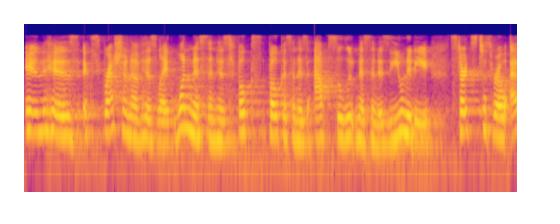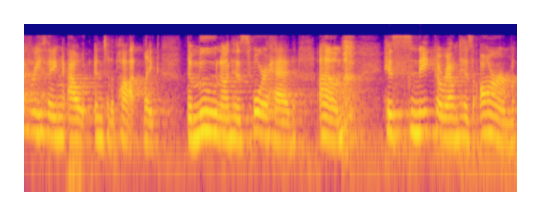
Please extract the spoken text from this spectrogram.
in his expression of his like oneness and his focus and his absoluteness and his unity, starts to throw everything out into the pot, like the moon on his forehead. Um, his snake around his arm,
